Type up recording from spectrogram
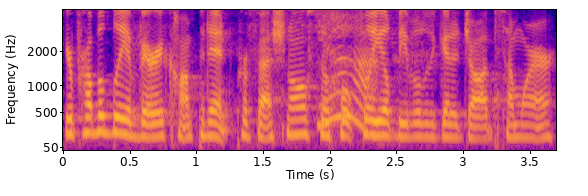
you're probably a very competent professional. So yeah. hopefully you'll be able to get a job somewhere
